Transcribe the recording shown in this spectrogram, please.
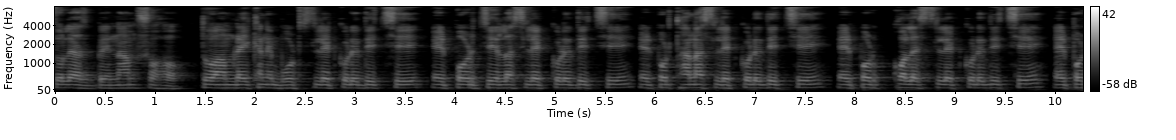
চলে আসবে নাম সহ তো আমরা এখানে বোর্ড সিলেক্ট করে দিচ্ছি, এরপর জেলা সিলেক্ট করে দিচ্ছি, এরপর থানা সিলেক্ট করে দিচ্ছি, এরপর কলেজ সিলেক্ট করে দিচ্ছি এরপর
